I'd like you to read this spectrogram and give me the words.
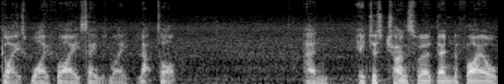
got its Wi-Fi same as my laptop. And it just transferred then the file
